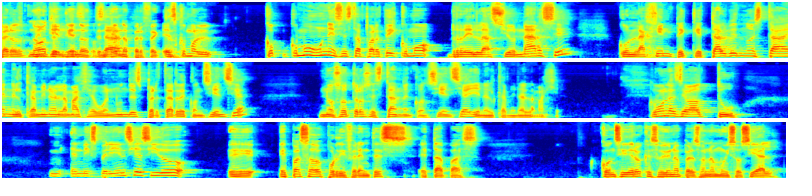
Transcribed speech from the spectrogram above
pero... ¿me No, te entiendo, O te sea, entiendo perfecto. es como el, ¿cómo, cómo unes esta parte y cómo relacionarse con la gente que tal vez no está en el camino de la magia o en un despertar de conciencia, nosotros estando en conciencia y en el camino de la magia. ¿Cómo lo has llevado tú? En mi experiencia ha sido, eh, he pasado por diferentes etapas. Considero que soy una persona muy social,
